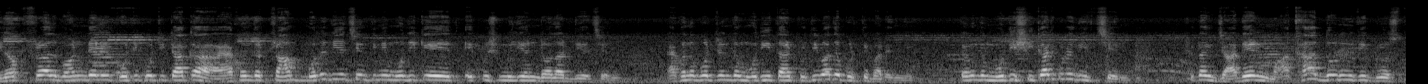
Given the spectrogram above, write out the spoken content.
ইলেকট্রাল বন্ডের এই কোটি কোটি টাকা, এখন তো ট্রাম্প বলে দিয়েছেন তিনি মোদিকে একুশ মিলিয়ন ডলার দিয়েছেন। এখনও পর্যন্ত মোদি তার প্রতিবাদও করতে পারেননি। তখন তো মোদি স্বীকার করে দিচ্ছেন, সুতরাং যাদের মাথা দুর্নীতিগ্রস্ত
